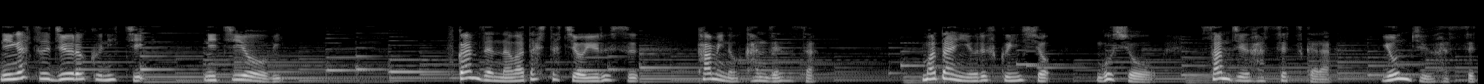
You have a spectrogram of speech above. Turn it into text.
2月16日日曜日。不完全な私たちを許す神の完全さ。マタイによる福音書5章38節から48節。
